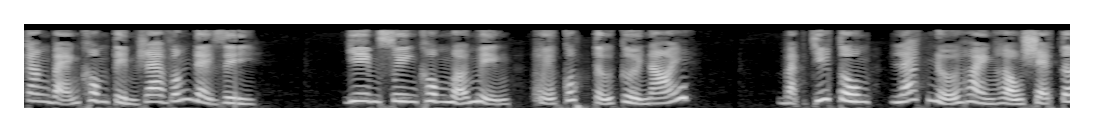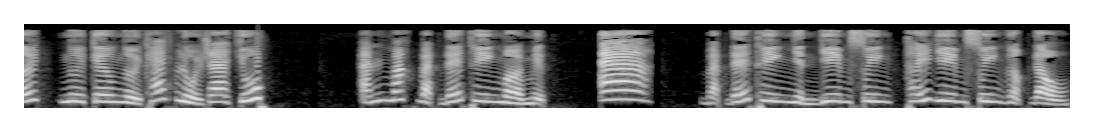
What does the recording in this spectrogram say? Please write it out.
căn bản không tìm ra vấn đề gì. Diêm Xuyên không mở miệng, Ủy Cốt Tử cười nói. Bạch Chí Tôn, Lát nữa hoàng hậu sẽ tới, ngươi kêu người khác lùi ra chút. Ánh mắt Bạch Đế Thiên mờ mịt. A! Bạch Đế Thiên nhìn Diêm Xuyên, thấy Diêm Xuyên gật đầu.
